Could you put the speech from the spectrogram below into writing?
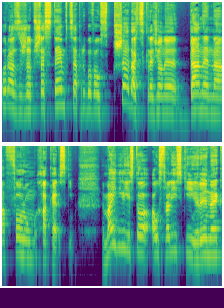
oraz, że przestępca próbował sprzedać skradzione dane na forum hakerskim. MyDeal jest to australijski rynek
